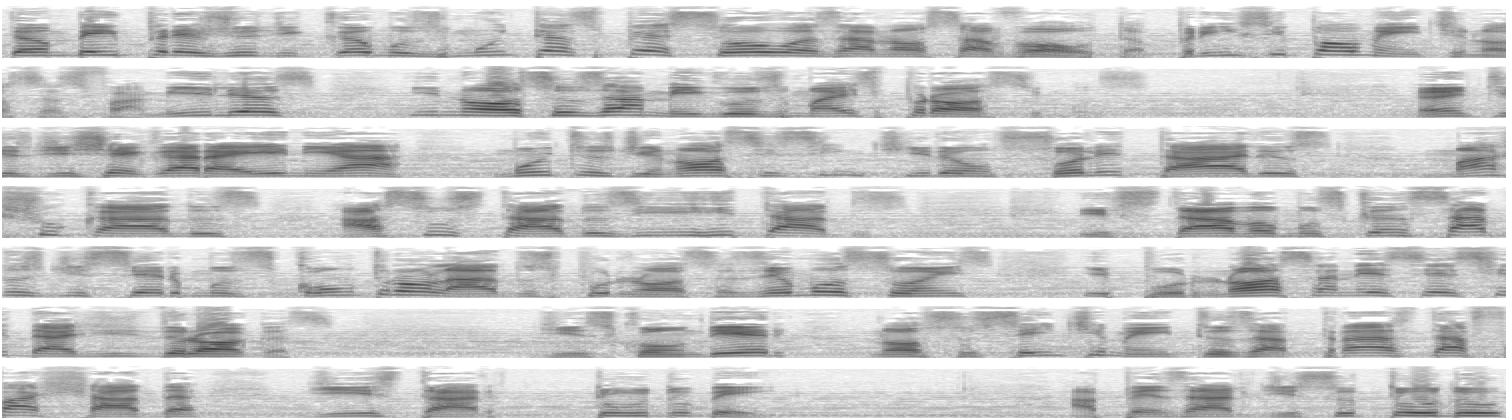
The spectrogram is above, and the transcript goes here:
também prejudicamos muitas pessoas à nossa volta, principalmente nossas famílias e nossos amigos mais próximos. Antes de chegar a NA, muitos de nós se sentiram solitários, machucados, assustados e irritados. Estávamos cansados de sermos controlados por nossas emoções e por nossa necessidade de drogas, de esconder nossos sentimentos atrás da fachada de estar tudo bem. Apesar disso tudo,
